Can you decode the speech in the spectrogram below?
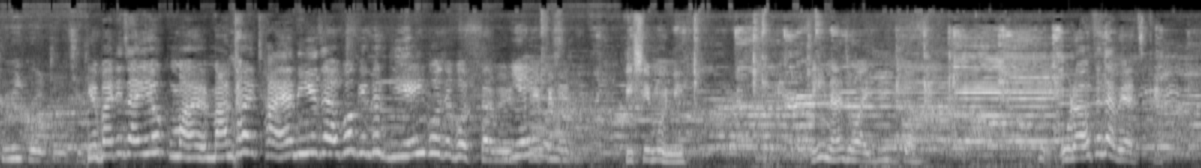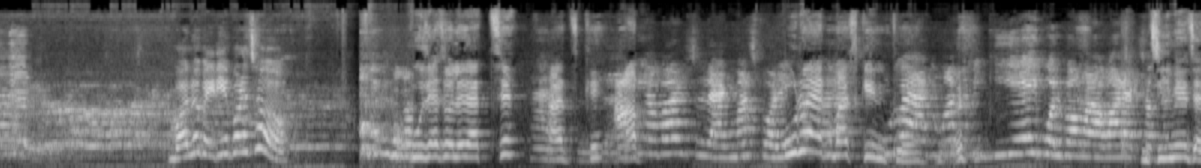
তুই করে দিয়েছিস এবারে যাই হোক মা- মাথায় ছায়া নিয়ে যাব কিন্তু গিয়েই বসে পড়তে হবে। পিসিমণি। এই না জয়দীপটা ওরাও তো যাবে আজকে। বলো বেরিয়ে পড়েছো? পূজা চলে যাচ্ছে আজকে। আমি আবার এক মাস পরে পুরো এক মাস কিন্তু। পুরো এক মাস আমি গিয়েই বলব আমার আবার একসাথে জিমে যা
